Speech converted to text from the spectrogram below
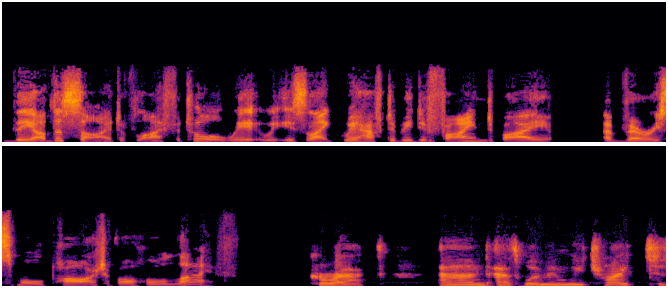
the other side of life at all. We, it's like we have to be defined by a very small part of our whole life. Correct. And as women, we try to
